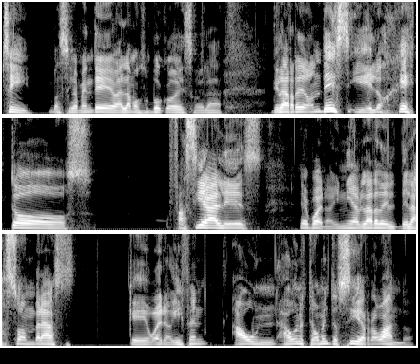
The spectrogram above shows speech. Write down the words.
Sí, básicamente hablamos un poco de eso, de la, de la redondez y de los gestos faciales. Eh, bueno, y ni hablar de, de las sombras que, bueno, Giffen aún, aún en este momento sigue robando.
